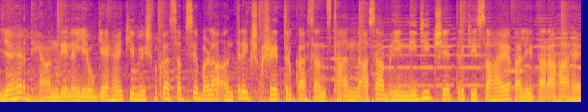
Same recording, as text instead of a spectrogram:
यह ध्यान देने योग्य है कि विश्व का सबसे बड़ा अंतरिक्ष क्षेत्र का संस्थान नासा भी निजी क्षेत्र की सहायता लेता रहा है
